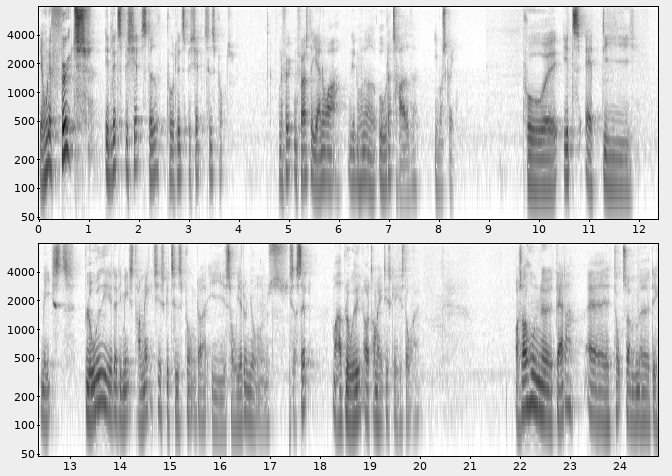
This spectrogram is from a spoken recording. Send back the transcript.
Ja, hun er født et lidt specielt sted på et lidt specielt tidspunkt. Hun er født den 1. januar 1938 i Moskva. På et af de mest blodig, et af de mest dramatiske tidspunkter i Sovjetunionens i sig selv meget blodige og dramatiske historie. Og så er hun øh, datter af to, som øh, det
